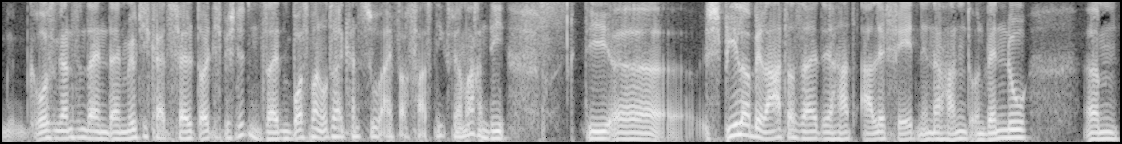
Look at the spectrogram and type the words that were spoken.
im Großen und Ganzen dein, dein Möglichkeitsfeld deutlich beschnitten. Seit dem Bossmann-Urteil kannst du einfach fast nichts mehr machen. Die, die äh, Spielerberaterseite hat alle Fäden in der Hand und wenn du ähm,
